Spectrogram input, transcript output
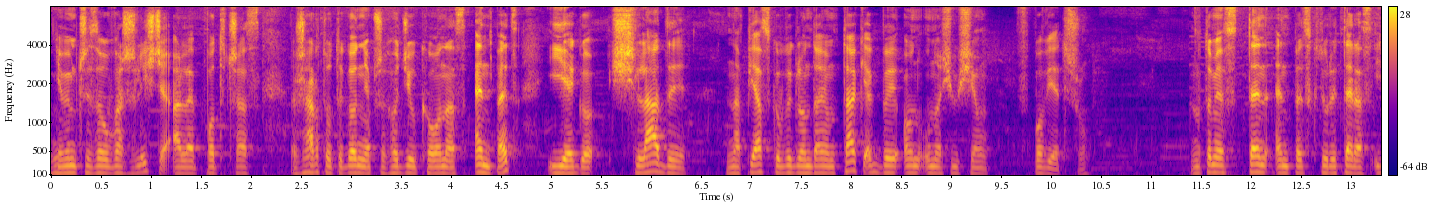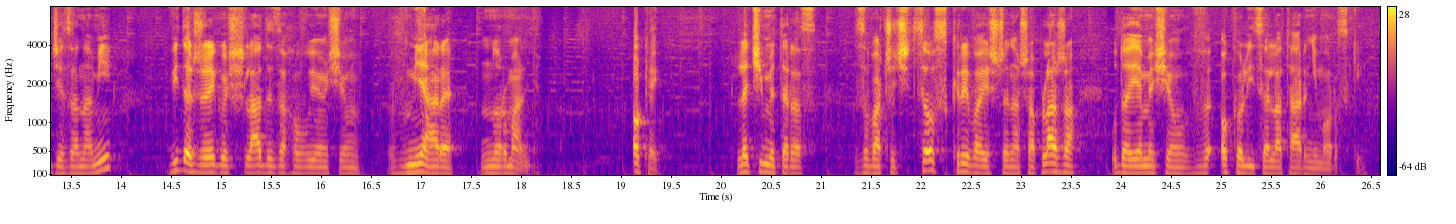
Nie wiem, czy zauważyliście, ale podczas żartu tygodnia przechodził koło nas NPC i jego ślady na piasku wyglądają tak, jakby on unosił się w powietrzu. Natomiast ten NPC, który teraz idzie za nami, widać, że jego ślady zachowują się w miarę normalnie. Okej, lecimy teraz zobaczyć, co skrywa jeszcze nasza plaża. Udajemy się w okolice latarni morskiej.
